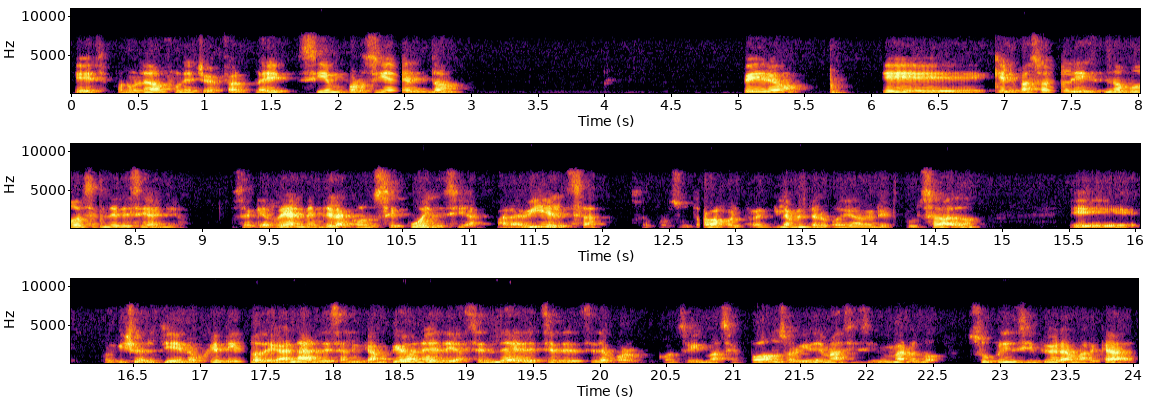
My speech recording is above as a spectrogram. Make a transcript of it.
Es, por un lado, fue un hecho de fair play 100%, pero eh, ¿qué le pasó al Leeds? No pudo ascender ese año. O sea que realmente la consecuencia para Bielsa, o sea, por su trabajo, él tranquilamente lo podía haber expulsado, eh, porque ellos tienen el objetivo de ganar, de salir campeones, de ascender, etcétera, etcétera, por conseguir más sponsors y demás, y sin embargo, su principio era marcado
